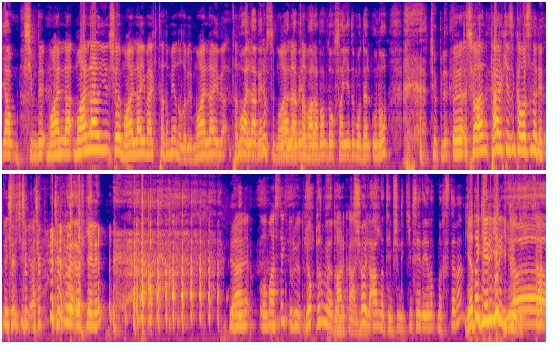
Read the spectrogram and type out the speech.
Ya şimdi mualla muallayı şöyle muallayı belki tanımayan olabilir. Muallayı tanıtabilir mualla benim misin? mualla benim olarak. arabam 97 model Uno tüplü. Evet, şu an herkesin kafasında netleşti çünkü. tüp, tüp- tüplü ve öfkeli. Yani o Mustang duruyordur. Yok durmuyordu. Park halinde. Şöyle anlatayım şimdi kimseyi de yanıltmak istemem. Ya da geri geri gidiyordur. Ya.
